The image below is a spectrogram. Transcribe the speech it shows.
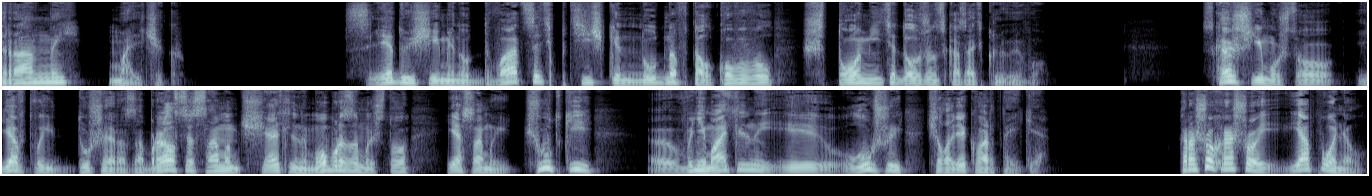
Странный мальчик. Следующие минут двадцать Птичкин нудно втолковывал, что Митя должен сказать Клюеву. «Скажешь ему, что я в твоей душе разобрался самым тщательным образом и что я самый чуткий, э, внимательный и лучший человек в Артеке». «Хорошо, хорошо, я понял».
